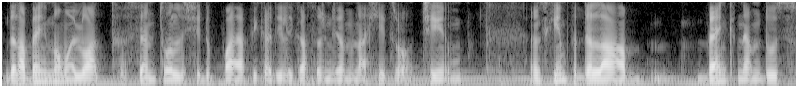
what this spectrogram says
de la Bank nu am mai luat Central și după aia Piccadilly ca să ajungem la Heathrow, ci în, în schimb de la Bank ne-am dus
